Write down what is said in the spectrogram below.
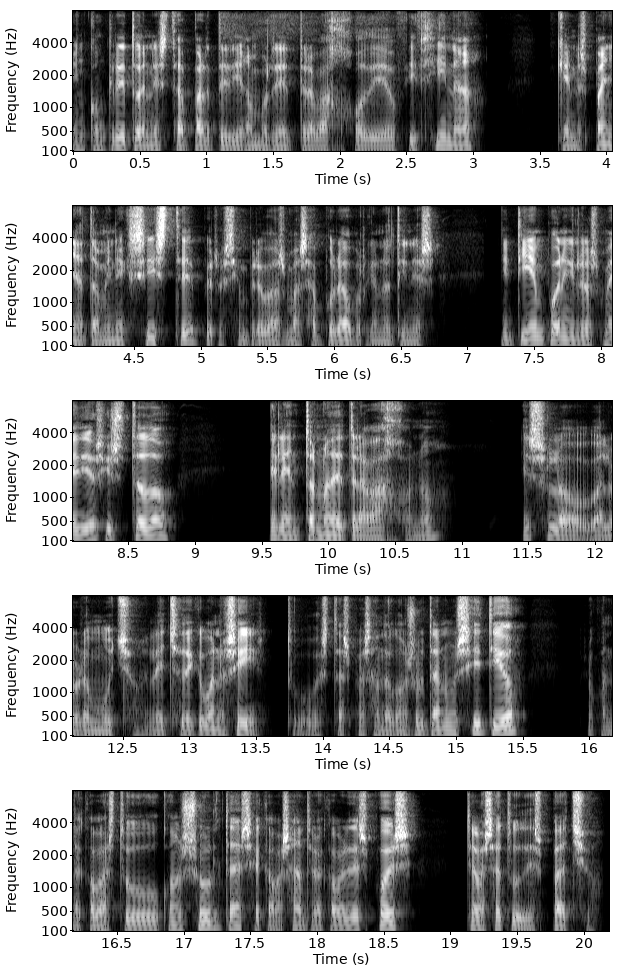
en concreto en esta parte, digamos, de trabajo de oficina, que en España también existe, pero siempre vas más apurado porque no tienes ni tiempo ni los medios y es todo el entorno de trabajo, ¿no? Eso lo valoro mucho. El hecho de que, bueno, sí, tú estás pasando consulta en un sitio, pero cuando acabas tu consulta, si acabas antes o acabas después, te vas a tu despacho.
